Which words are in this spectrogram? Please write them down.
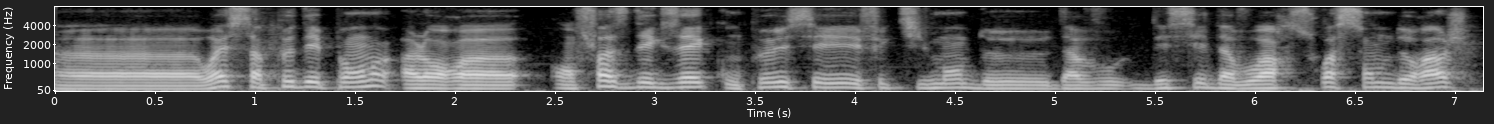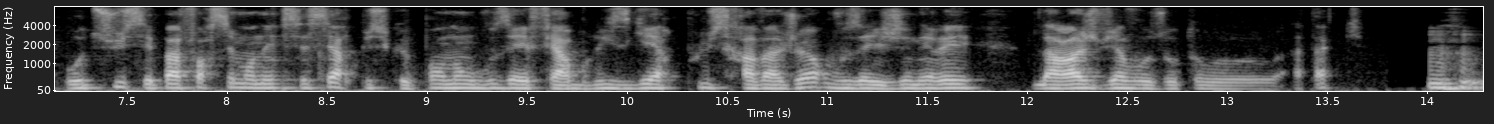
Heu, ouais, ça peut dépendre. Alors, heu, en phase d'exec, on peut essayer effectivement de d'essayer d'avoir 60 de rage. Au-dessus, c'est pas forcément nécessaire puisque pendant que vous allez faire brise-guerre plus ravageur, vous allez générer de la rage via vos auto-attaques. Mmh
